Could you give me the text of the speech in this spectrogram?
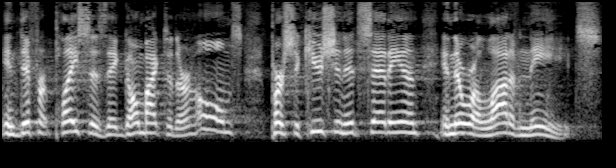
in different places. They'd gone back to their homes, persecution had set in, and there were a lot of needs.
